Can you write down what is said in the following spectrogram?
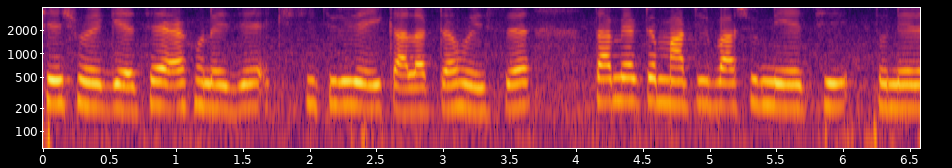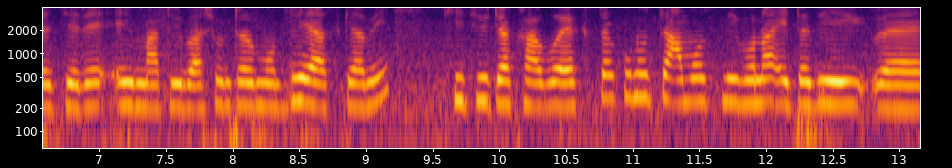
শেষ হয়ে গিয়েছে। এখন এই যে খিচুড়ির এই কালারটা হয়েছে, তা আমি একটা মাটির বাসন নিয়েছি। তো নেড়ে চেড়ে এই মাটির বাসনটার মধ্যেই আজকে আমি খিচুড়িটা খাব। এক্সট্রা কোনো চামচ নিব না। এটা আহ,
